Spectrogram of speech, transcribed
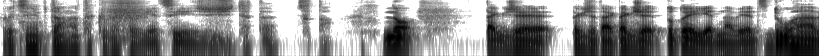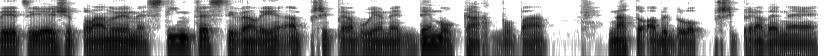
proč se mě ptal na takovéto věci? Ježiši, to, to, co to? No, takže, takže tak, takže toto je jedna věc. Druhá věc je, že plánujeme Steam festivaly a připravujeme demo Cardboba na to, aby bylo připravené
